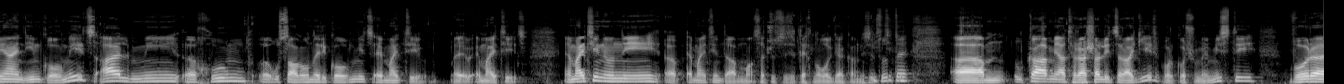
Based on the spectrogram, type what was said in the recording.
միայն իմ կողմից, այլ մի խումբ ուսանողների կողմից MIT MIT-ից։ MIT-ն ունի MIT-ն դա Massachusetts-ի տեխնոլոգիական ինստիտուտն է, ու կա մի հատ հրաշալի ծրագիր, որ կոչվում է MIST-ի, որը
